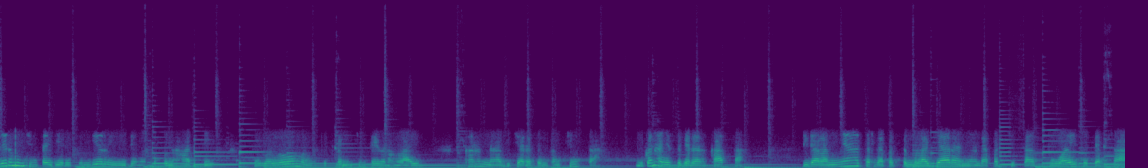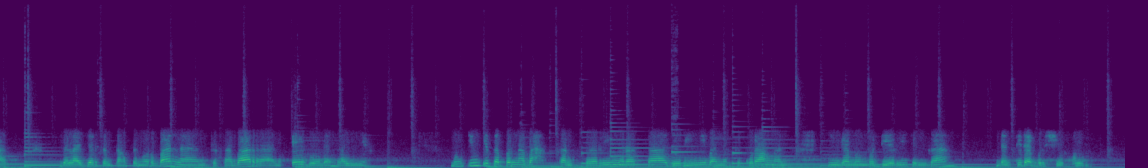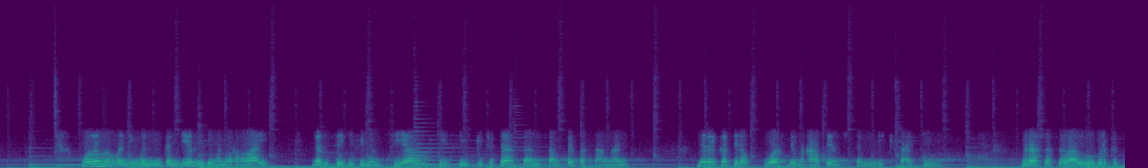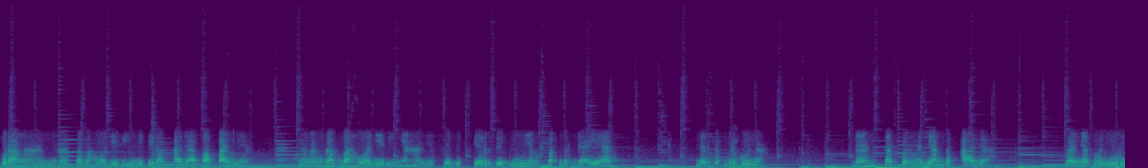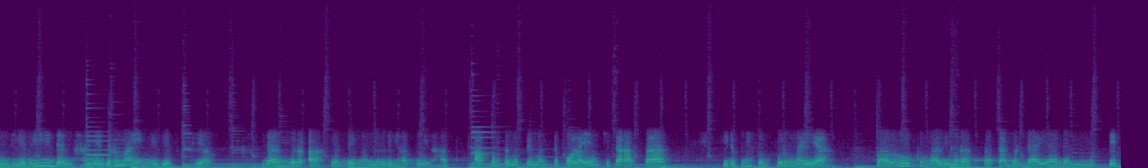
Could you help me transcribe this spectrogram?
Belajar mencintai diri sendiri dengan sepenuh hati sebelum memutuskan mencintai orang lain. Karena bicara tentang cinta, bukan hanya sekedar kata. Di dalamnya terdapat pembelajaran yang dapat kita tuai setiap saat. Belajar tentang pengorbanan, kesabaran, ego, dan lainnya. Mungkin kita pernah bahkan sering merasa diri ini banyak kekurangan hingga membuat diri dan tidak bersyukur mulai membanding-bandingkan diri dengan orang lain dari segi finansial, fisik, kecerdasan, sampai pasangan. Mereka tidak puas dengan apa yang kita miliki saat ini. Merasa selalu berkekurangan, merasa bahwa diri ini tidak ada apa-apanya, menganggap bahwa dirinya hanya sebutir debu yang tak berdaya dan tak berguna, dan tak pernah dianggap ada banyak mengurung diri dan hanya bermain media sosial dan berakhir dengan melihat-lihat akun teman-teman sekolah yang kita rasa hidupnya sempurna ya. Lalu kembali merasa tak berdaya dan mengutip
